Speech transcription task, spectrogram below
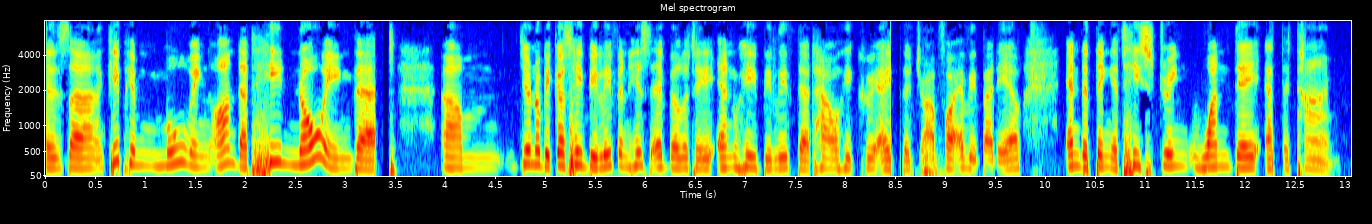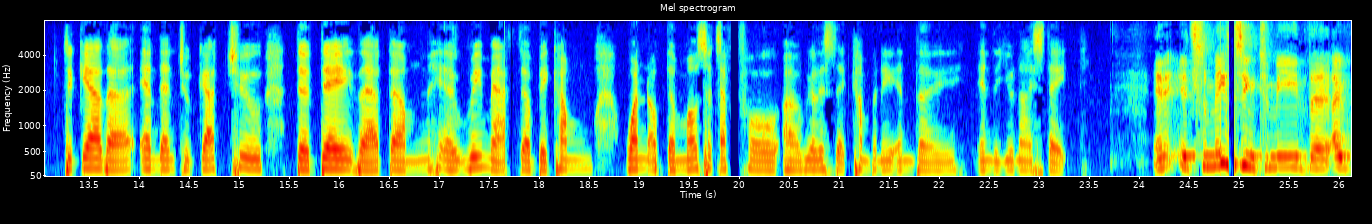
is uh, keep him moving on that he knowing that um, you know because he believed in his ability and he believed that how he create the job for everybody else and the thing is he string one day at a time together and then to get to the day that um, RE/MAX become one of the most successful uh, real estate company in the in the United States and it's amazing to me that I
